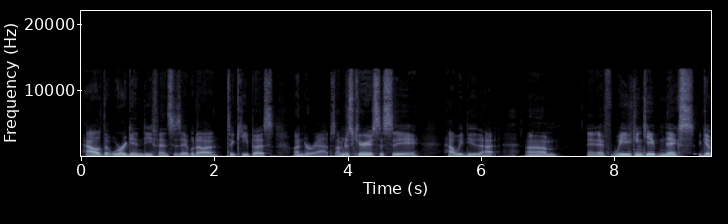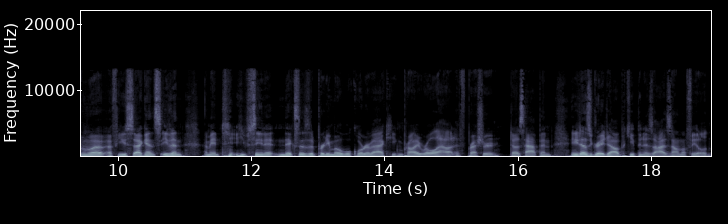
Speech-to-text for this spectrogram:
how the Oregon defense is able to to keep us under wraps. I'm just curious to see how we do that. Um, if we can keep Nix, give him a, a few seconds, even, I mean, you've seen it. Nix is a pretty mobile quarterback. He can probably roll out if pressure does happen. And he does a great job of keeping his eyes down the field.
